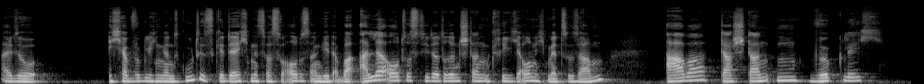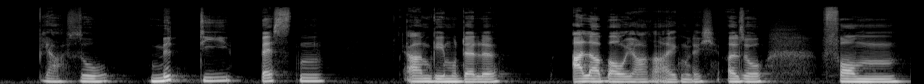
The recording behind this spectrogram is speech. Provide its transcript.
also ich habe wirklich ein ganz gutes Gedächtnis, was so Autos angeht, aber alle Autos, die da drin standen, kriege ich auch nicht mehr zusammen. Aber da standen wirklich, ja, so mit die besten AMG-Modelle aller Baujahre eigentlich. Also vom,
